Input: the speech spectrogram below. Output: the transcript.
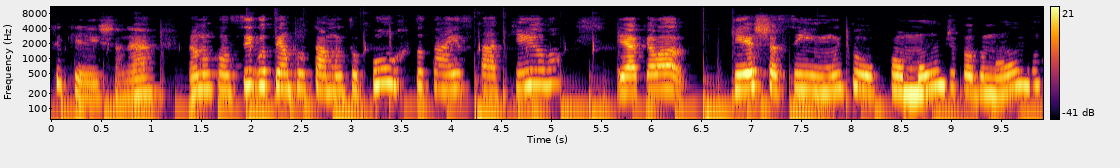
se queixa, né? Eu não consigo, o tempo está muito curto, tá isso, tá aquilo, e é aquela queixa assim muito comum de todo mundo.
